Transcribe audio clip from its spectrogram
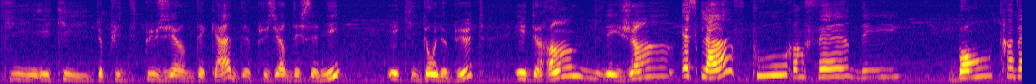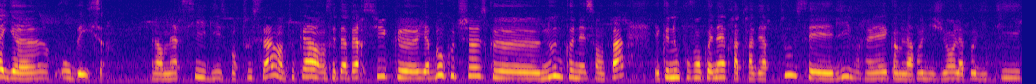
qui, qui, depuis plusieurs décades, plusieurs décennies, et dont le but est de rendre les gens esclaves pour en faire des bons travailleurs obéissants. Alors merci Guise pour tout ça. En tout cas, on s'est aperçu qu'il y a beaucoup de choses que nous ne connaissons pas et que nous pouvons connaître à travers tous ces livrets comme la religion, la politique,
